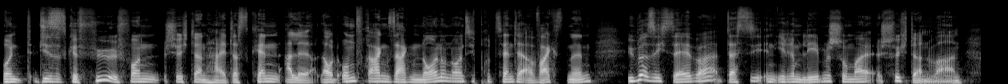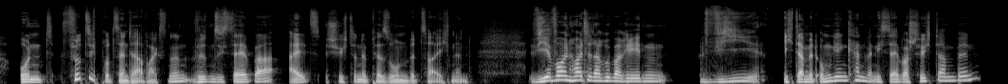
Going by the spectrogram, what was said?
Und dieses Gefühl von Schüchternheit, das kennen alle. Laut Umfragen sagen 99 Prozent der Erwachsenen über sich selber, dass sie in ihrem Leben schon mal schüchtern waren. Und 40 Prozent der Erwachsenen würden sich selber als schüchterne Person bezeichnen. Wir wollen heute darüber reden, wie ich damit umgehen kann, wenn ich selber schüchtern bin.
